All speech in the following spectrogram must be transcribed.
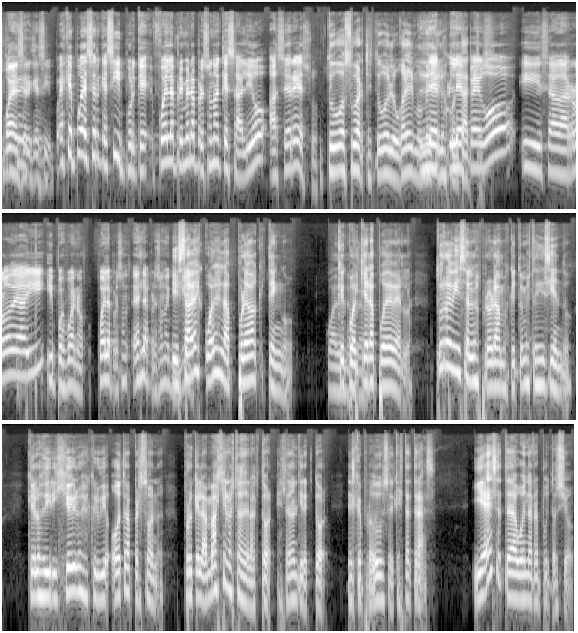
puede ser que sí. Es que puede ser que sí, porque fue la primera persona que salió a hacer eso. Tuvo suerte, tuvo lugar el momento Le, y los le contactos. pegó y se agarró de ahí y pues bueno, fue la persona, es la persona que ¿Y sabes cuál es la prueba que tengo? ¿Cuál es Que cualquiera puede verla. Tú revisas los programas que tú me estás diciendo, que los dirigió y los escribió otra persona. Porque la magia no está en el actor, está en el director, el que produce, el que está atrás. Y ese te da buena reputación.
